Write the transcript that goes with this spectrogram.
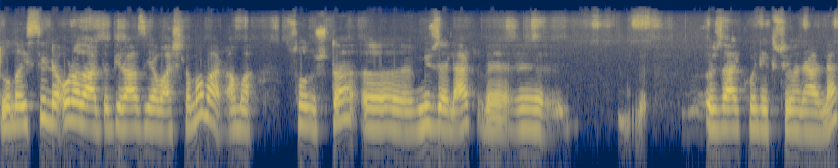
dolayısıyla oralarda biraz yavaşlama var ama sonuçta e, müzeler ve e, özel koleksiyonerler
